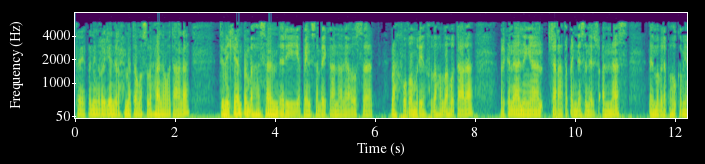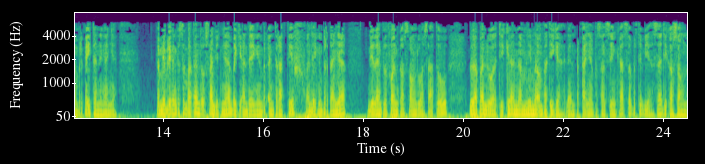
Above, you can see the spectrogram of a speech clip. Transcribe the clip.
Baik, pendengar ujian dirahmati Allah Subhanahu wa taala. Demikian pembahasan dari apa yang disampaikan oleh Al Ustaz Mahfuz Umri taala berkenaan dengan syarah atau penjelasan dari soal nas dan beberapa hukum yang berkaitan dengannya. Kami berikan kesempatan untuk selanjutnya bagi Anda yang ingin berinteraktif, Anda yang ingin bertanya di line telepon 021 823 6543 dan pertanyaan pesan singkat seperti biasa di 021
